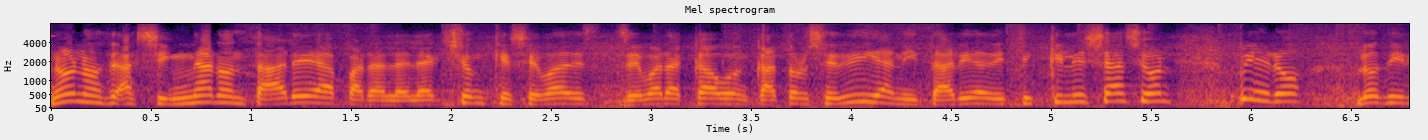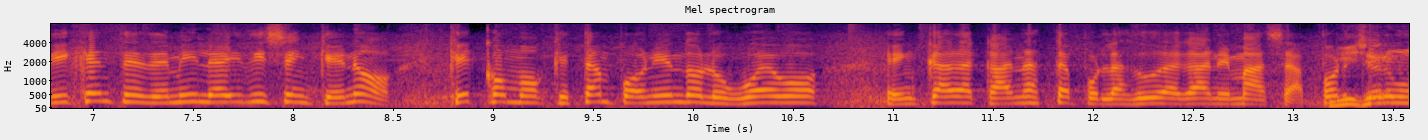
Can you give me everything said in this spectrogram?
no nos asignaron tarea para la elección que se va a llevar a cabo en 14 días, ni tarea de fiscalización, pero los dirigentes de Milei dicen que no, que es como que están poniendo los huevos en cada canasta por las dudas gane masa. Guillermo,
